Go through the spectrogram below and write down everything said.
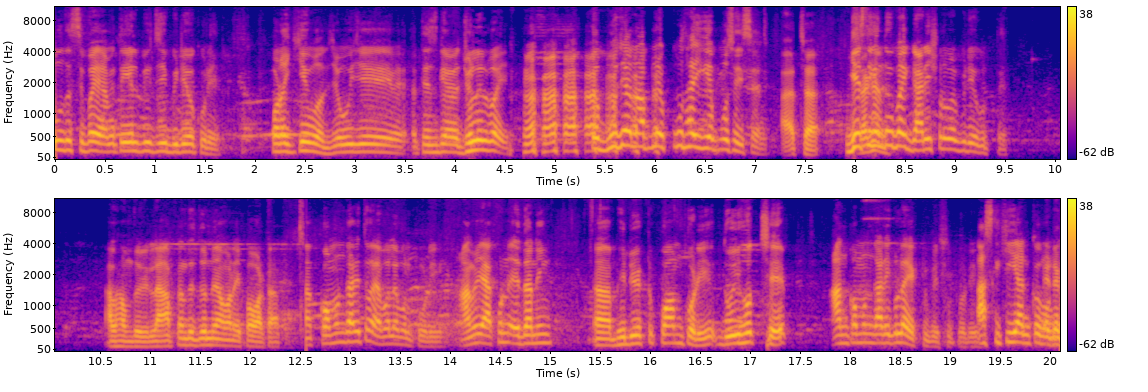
বলতেছি ভাই আমি তো এলপিজি ভিডিও করি। পরে কি বল যে ওই যে তেজগাঁও জলিল ভাই। তো বুঝেন আপনি কোথায় গিয়ে পৌঁছাইছেন? আচ্ছা গেছি কিন্তু ভাই গাড়ি শোরুমে ভিডিও করতে। আলহামদুলিল্লাহ আপনাদের জন্য আমার এই পাওয়াটা। কমন গাড়ি তো অ্যাভেলেবল করি। আমি এখন এদানিং ভিডিও একটু কম করি। দুই হচ্ছে আনকমন গাড়িগুলো একটু বেশি করি। আজকে কি আনকমন এটা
